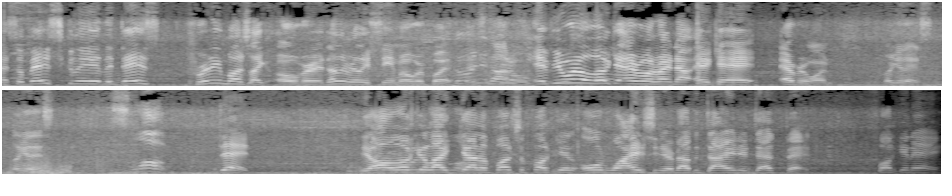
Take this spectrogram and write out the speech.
Alright, so basically the day's pretty much like over. It doesn't really seem over, but It's not over. if you were to look at everyone right now, aka everyone, look at this. Look at this. Slump. Dead. Y'all looking like you got a bunch of fucking old wives and you're about to die in your deathbed. Fucking A.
